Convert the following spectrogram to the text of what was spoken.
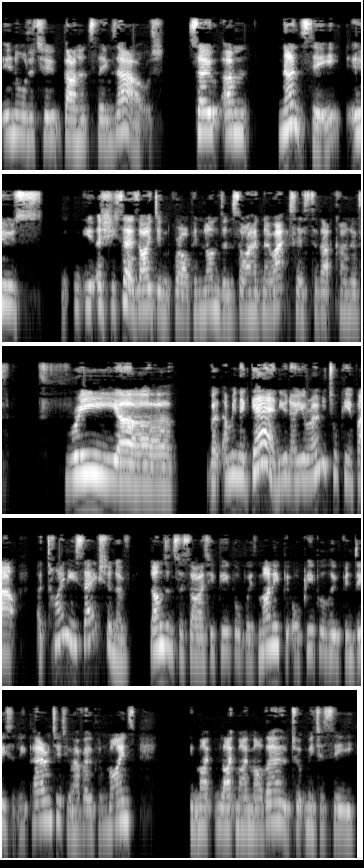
in order to balance things out. So, um, Nancy, who's, as she says, I didn't grow up in London, so I had no access to that kind of free, uh, but I mean, again, you know, you're only talking about a tiny section of London society, people with money or people who've been decently parented, who have open minds. It might, like my mother, who took me to see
